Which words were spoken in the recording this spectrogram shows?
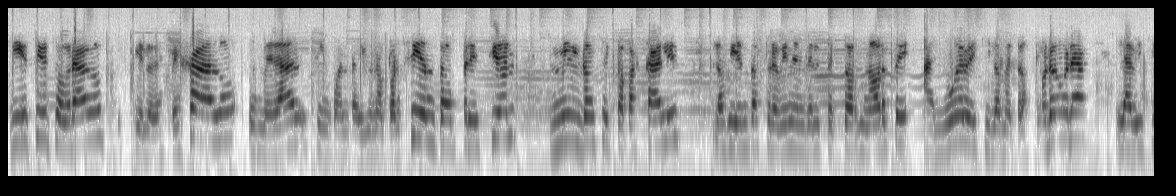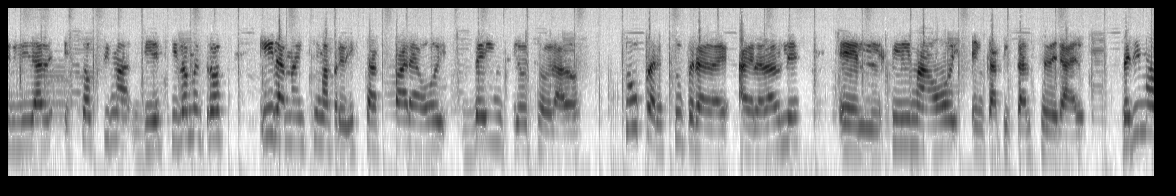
18 grados, cielo despejado, humedad 51%, presión 1012 hectopascales, los vientos provienen del sector norte a 9 kilómetros por hora, la visibilidad es óptima 10 kilómetros y la máxima prevista para hoy 28 grados. Súper, súper agradable el clima hoy en Capital Federal. Venimos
